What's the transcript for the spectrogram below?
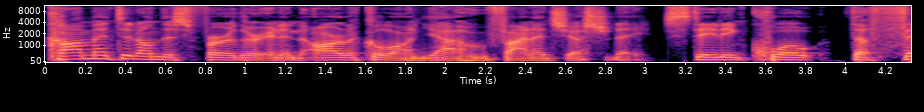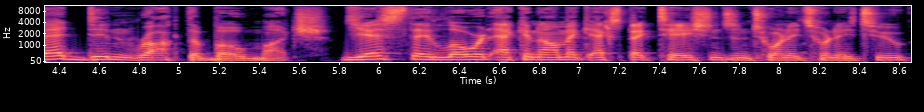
commented on this further in an article on Yahoo Finance yesterday, stating, quote, "The Fed didn't rock the boat much. Yes, they lowered economic expectations in 2022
